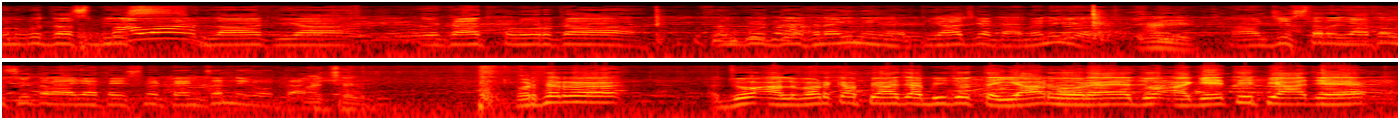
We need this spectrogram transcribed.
उनको दस बीस लाख या एक आध करोड़ का उनको देखना ही नहीं है प्याज का काम है नहीं है हाँ जी। हाँ जिस तरह जाता है उसी तरह आ जाता है इसमें टेंशन नहीं होता। अच्छा जी। और सर जो अलवर का प्याज अभी जो तैयार हो रहा है जो अगेती प्याज है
